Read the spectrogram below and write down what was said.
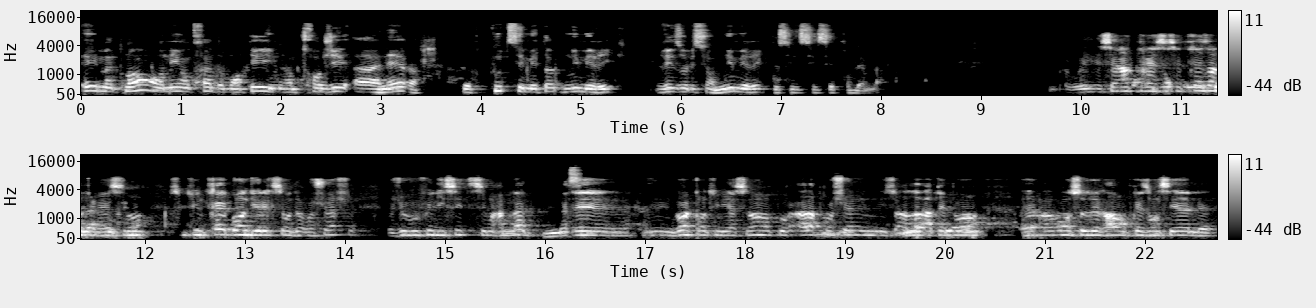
Et maintenant, on est en train de monter un projet ANR pour toutes ces méthodes numériques, résolution numérique de ces, ces, ces problèmes-là. Oui, c'est très intéressant. C'est une très bonne direction de recherche. Je vous félicite, c'est Mohamed. Merci. Et une bonne continuation. Pour à la prochaine, Inch'Allah, à on se verra en présentiel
